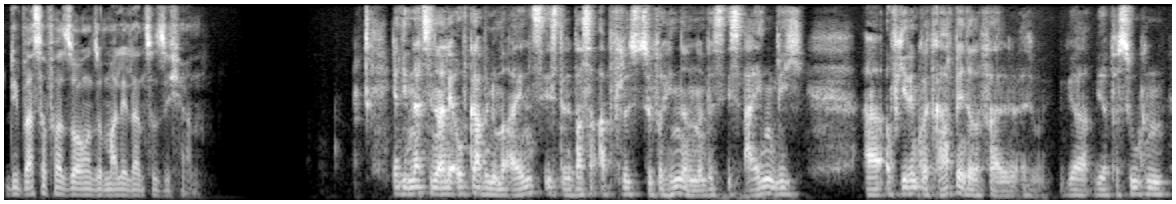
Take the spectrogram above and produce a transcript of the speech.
die Wasserversorgung in Somaliland zu sichern? Ja, die nationale Aufgabe Nummer eins ist, den Wasserabfluss zu verhindern. Und das ist eigentlich äh, auf jedem Quadratmeter der Fall. Also wir, wir versuchen,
